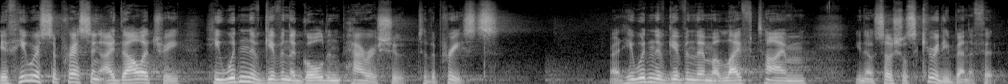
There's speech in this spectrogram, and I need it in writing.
If he were suppressing idolatry, he wouldn't have given a golden parachute to the priests. Right? He wouldn't have given them a lifetime you know, Social Security benefit.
